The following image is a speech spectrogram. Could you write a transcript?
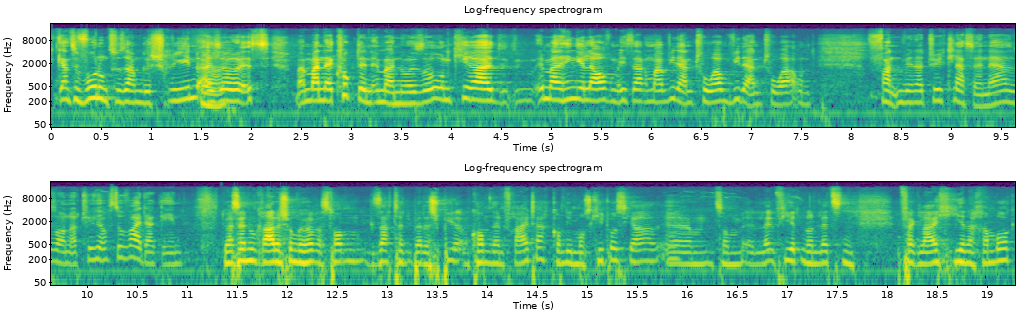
die ganze Wohnung zusammengeschrien. Ja. Also ist, mein Mann, der guckt dann immer nur so. Und Kira immer hingelaufen. Ich sage mal, wieder ein Tor, wieder ein Tor. Und fanden wir natürlich klasse. Ne? Soll natürlich auch so weitergehen. Du hast ja nun gerade schon gehört, was Tom gesagt hat über das Spiel am kommenden Freitag. Kommen die Moskitos ja ähm, zum äh, vierten und letzten Vergleich hier nach Hamburg.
